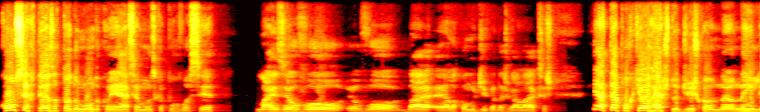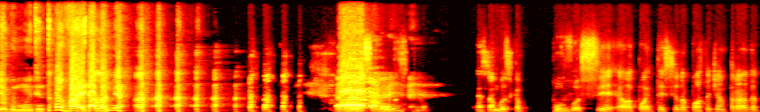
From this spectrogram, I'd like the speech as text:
Com certeza todo mundo conhece a música Por Você mas eu vou eu vou dar ela como dica das galáxias. E até porque o resto do disco eu, eu nem ligo muito, então vai ela mesmo. essa, ah, música, essa música por você, ela pode ter sido a porta de entrada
